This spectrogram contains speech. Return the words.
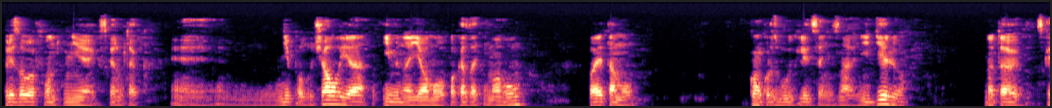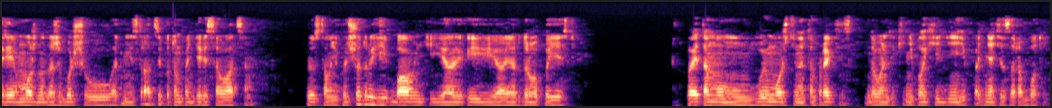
призовой фонд мне, скажем так, э, не получал я. Именно я вам его показать не могу. Поэтому конкурс будет длиться, не знаю, неделю. Но это скорее можно даже больше у администрации потом поинтересоваться. Плюс там у них еще другие баунти и аирдропы есть. Поэтому вы можете на этом проекте довольно-таки неплохие деньги поднять и заработать.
